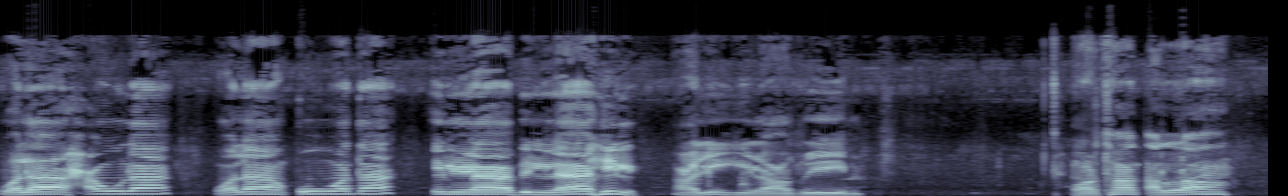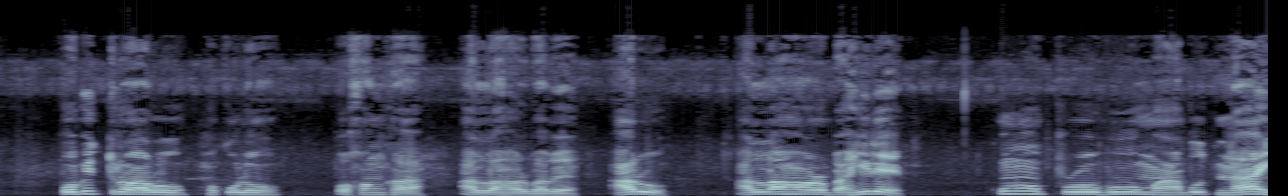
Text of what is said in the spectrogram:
ৱালা হাউলা ৱালা কুৱতা ইল্লা বিল্লাহিল আলিল আজিম অৰ্থাৎ আল্লাহ পবিত্ৰ আৰু সকলো প্ৰশংসা আল্লাহৰ বাবে। আৰু আল্লাহৰ বাহিৰে কোনো প্ৰভু মাবুত নাই।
